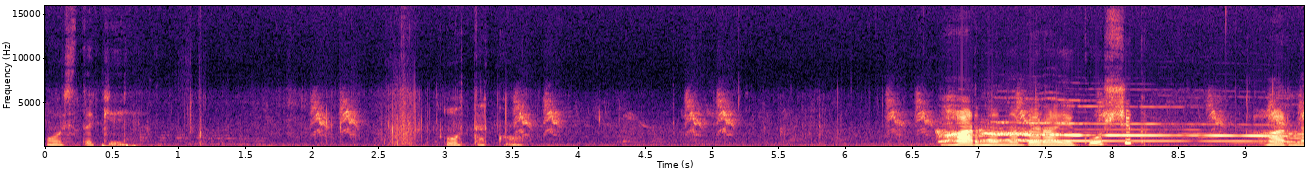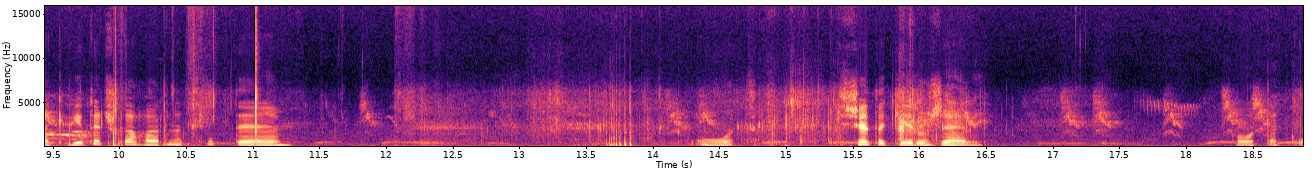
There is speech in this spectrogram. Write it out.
Ось такий. Отако. Гарно набирає кущик. Гарна квіточка, гарно цвіте. От. Ще такий рожевий. Отаку.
